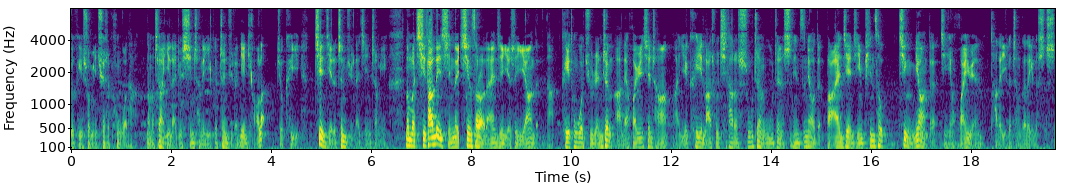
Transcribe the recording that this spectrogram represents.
就可以说明确实碰过他。那么这样一来就形成了一个证据的链条了，就可以间接的证据来进行证明。那么其他类型的性骚扰的案件也是一样的啊，可以通过举人证啊来还原现场啊，也可以拿出其他的书证、物证、视听资料等，把案件进行拼凑。尽量的进行还原它的一个整个的一个事实。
